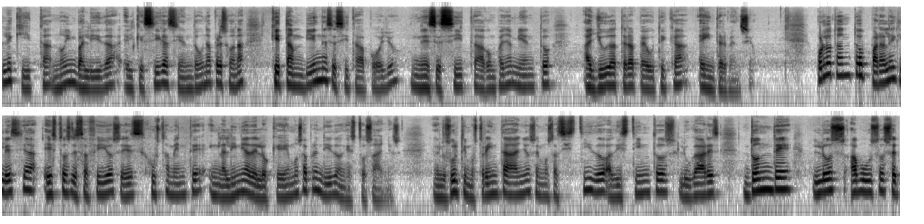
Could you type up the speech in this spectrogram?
le quita, no invalida el que siga siendo una persona que también necesita apoyo, necesita acompañamiento, ayuda terapéutica e intervención. Por lo tanto, para la Iglesia estos desafíos es justamente en la línea de lo que hemos aprendido en estos años. En los últimos 30 años hemos asistido a distintos lugares donde los abusos se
